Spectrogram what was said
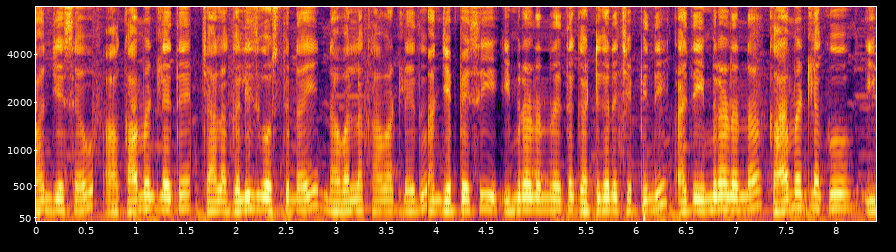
ఆన్ చేసావు ఆ కామెంట్లు అయితే చాలా గలీజ్గా వస్తున్నాయి. నా వల్ల కావట్లేదు అని చెప్పేసి ఇమ్రాన్ అన్న అయితే గట్టిగానే చెప్పింది. అయితే ఇమ్రాన్ అన్న కామెంట్లకు ఈ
